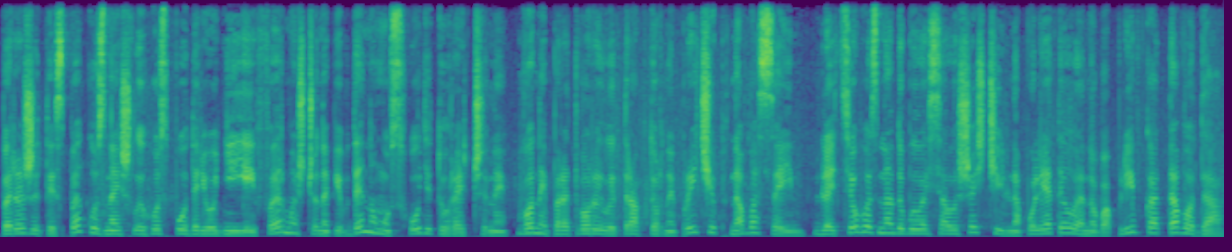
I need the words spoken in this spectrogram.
пережити спеку знайшли господарі однієї ферми, що на південному сході Туреччини. Вони перетворили тракторний причіп на басейн. Для цього знадобилася лише щільна поліетиленова плівка та вода.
